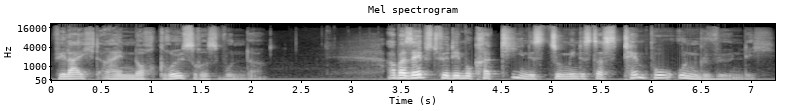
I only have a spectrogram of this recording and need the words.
Vielleicht ein noch größeres Wunder. Aber selbst für Demokratien ist zumindest das Tempo ungewöhnlich.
